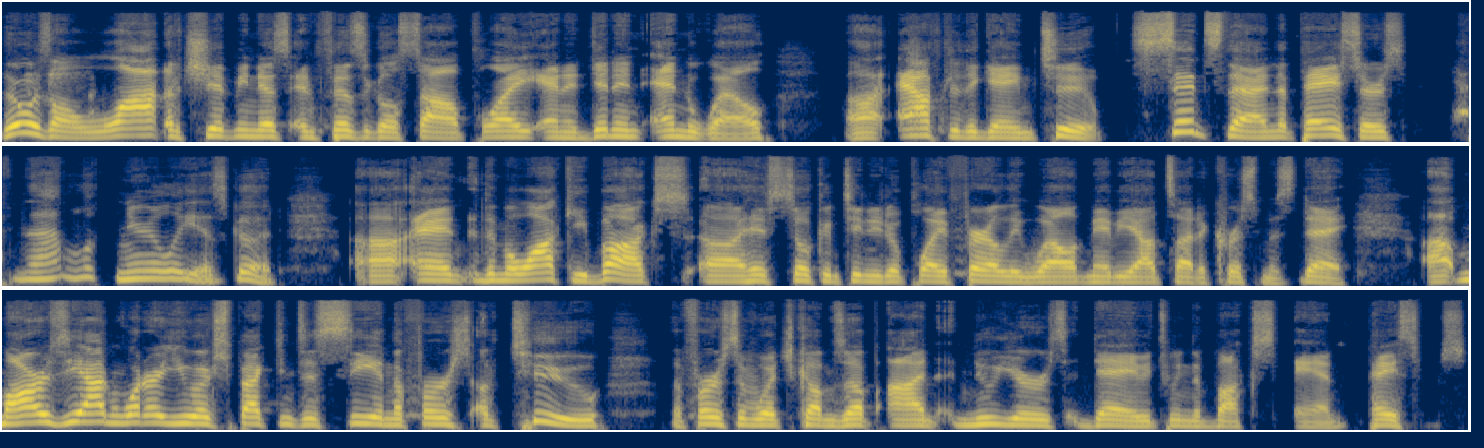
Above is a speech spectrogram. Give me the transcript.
There was a lot of chippiness and physical style play, and it didn't end well uh, after the game, too. Since then, the Pacers have not looked nearly as good. Uh, and the Milwaukee Bucks uh, have still continued to play fairly well, maybe outside of Christmas Day. Uh, Marzion, what are you expecting to see in the first of two? The first of which comes up on New Year's Day between the Bucks and Pacers.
